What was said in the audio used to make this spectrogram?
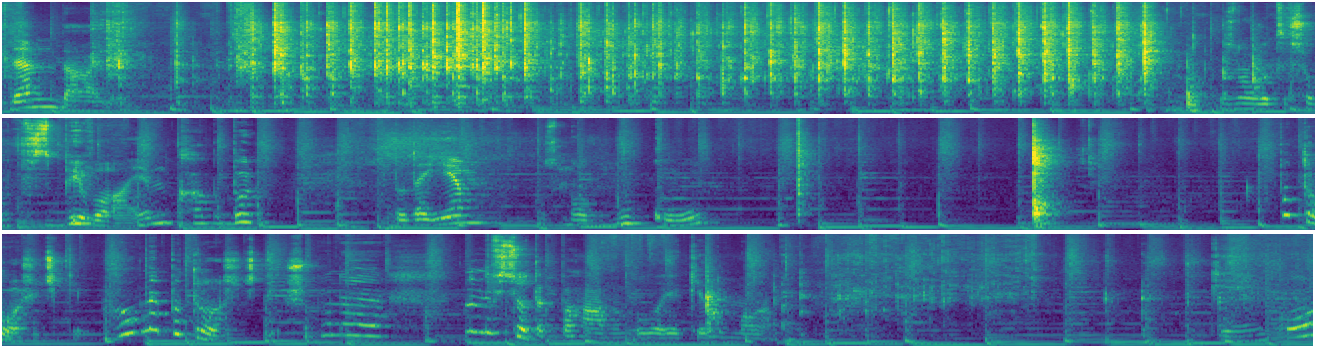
Йдемо далі. Знову це все взбиваємо, как би. Додаємо знову муку. Потрошечки. Головне потрошечки, щоб воно ну, не все так погано було, як я думала. Такенько.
